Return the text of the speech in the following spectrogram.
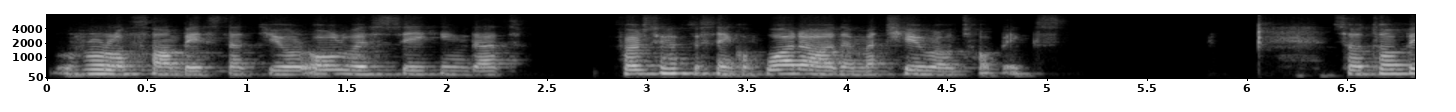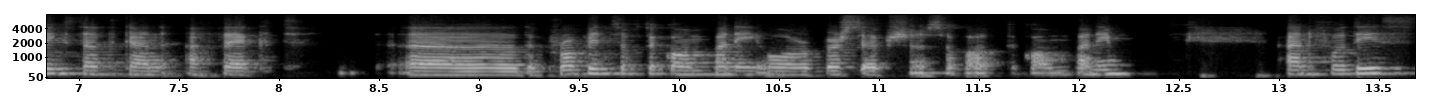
rule of thumb is that you're always seeking that first you have to think of what are the material topics so topics that can affect uh, the profits of the company or perceptions about the company. And for this,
